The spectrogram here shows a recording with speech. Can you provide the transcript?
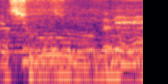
そうね。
